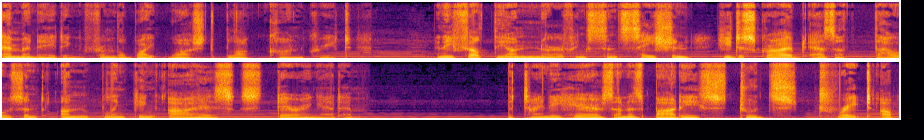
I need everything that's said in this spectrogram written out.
emanating from the whitewashed block concrete, and he felt the unnerving sensation he described as a thousand unblinking eyes staring at him. The tiny hairs on his body stood straight up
